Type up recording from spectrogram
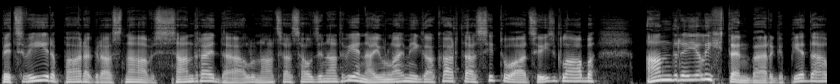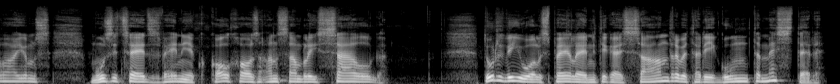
Pēc vīra pāragrās nāves Sandrai dēlu nācās audzināt vienai, un laimīgā kārtā situāciju izglāba Andreja Lichtenberga piedāvājums muzicēt zvejnieku kolhoza ansamblī Selga. Tur violi spēlēja ne tikai Sandra, bet arī Gunta Mestere,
